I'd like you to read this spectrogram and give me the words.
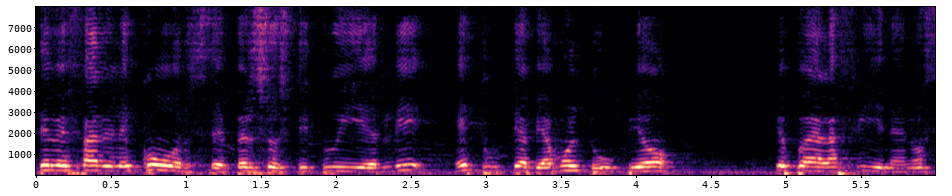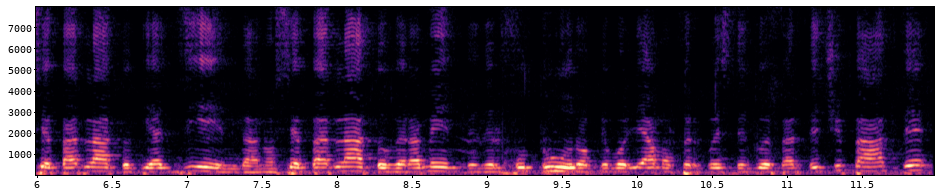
deve fare le corse per sostituirli e tutti abbiamo il dubbio che poi alla fine non si è parlato di azienda, non si è parlato veramente del futuro che vogliamo per queste due partecipate,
